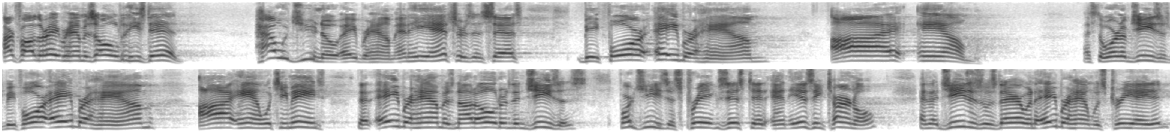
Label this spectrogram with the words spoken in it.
Our father Abraham is old and he's dead. How would you know Abraham? And he answers and says, Before Abraham, I am. That's the word of Jesus. Before Abraham, I am, which he means that Abraham is not older than Jesus, for Jesus pre existed and is eternal, and that Jesus was there when Abraham was created,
